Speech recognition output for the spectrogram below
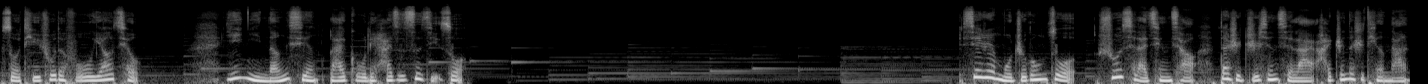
所提出的服务要求，以“你能行”来鼓励孩子自己做。卸任母职工作说起来轻巧，但是执行起来还真的是挺难。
